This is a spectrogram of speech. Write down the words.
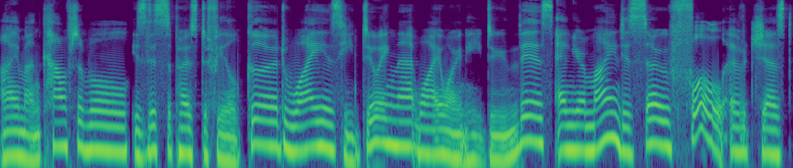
I'm uncomfortable. Is this supposed to feel good? Why is he doing that? Why won't he do this? And your mind is so full of just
